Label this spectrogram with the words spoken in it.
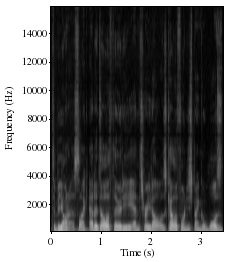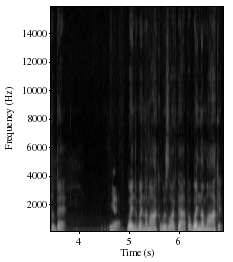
to be honest, like at a dollar thirty and three dollars, California Spangle was the bet Yeah. when when the market was like that. But when the market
